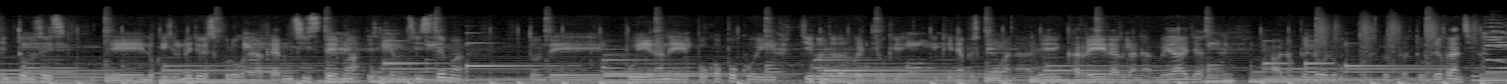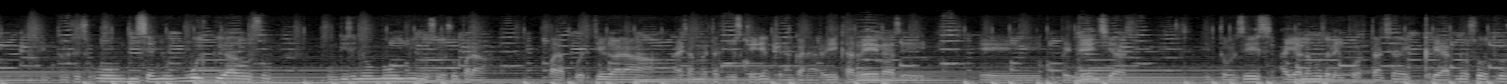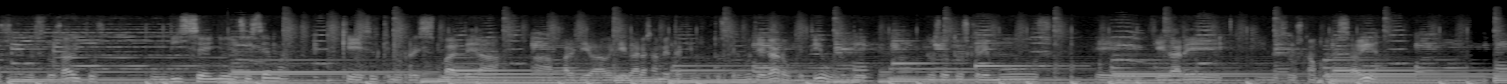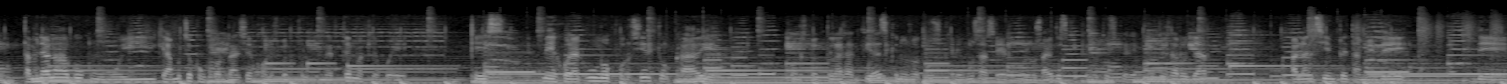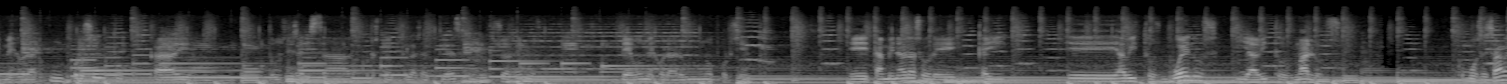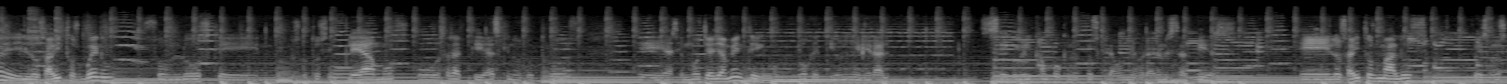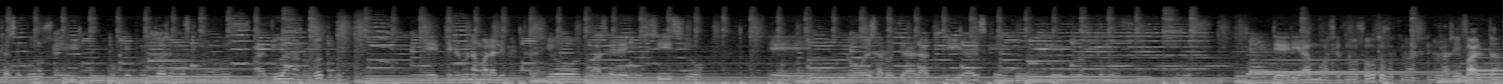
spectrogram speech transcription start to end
Entonces, eh, lo que hicieron ellos es crear un sistema, diseñar un sistema donde pudieran eh, poco a poco ir llegando al objetivo que, que querían pues como ganar eh, carreras, ganar medallas, hablan pues con respecto al Tour de Francia. Entonces hubo un diseño muy cuidadoso, un diseño muy minucioso para, para poder llegar a, esa meta que ellos querían, que eran ganar eh, carreras, competencias. Entonces ahí hablamos de la importancia de crear nosotros nuestros hábitos un diseño y un sistema que es el que nos respalde a, para llegar a esa meta que nosotros queremos llegar, objetivo, nosotros queremos eh, llegar eh, en nuestros campos de nuestra vida. También habla algo muy, que da mucha concordancia con respecto al primer tema, que fue que es mejorar 1% cada día con respecto a las actividades que nosotros queremos hacer o los hábitos que nosotros queremos desarrollar hablan siempre también de, de mejorar un por ciento cada día. Entonces ahí está con respecto a las actividades que nosotros hacemos, debemos mejorar un 1%. Eh, también habla sobre que hay eh, hábitos buenos y hábitos malos. Como se sabe, los hábitos buenos son los que nosotros empleamos o esas actividades que nosotros eh, hacemos diariamente con un objetivo en general, según el campo que nosotros queramos mejorar en nuestras vidas. Eh, los hábitos malos pues son los que hacemos eh, o que pronto hacemos que no nos ayudan a nosotros. Eh, tener una mala alimentación, no hacer ejercicio, no desarrollar actividades que, de pronto nos, deberíamos hacer nosotros o que nos, hace falta.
